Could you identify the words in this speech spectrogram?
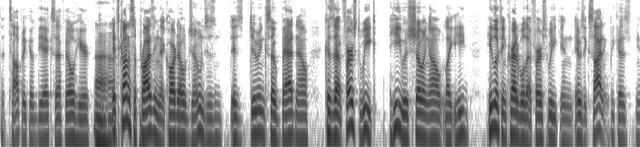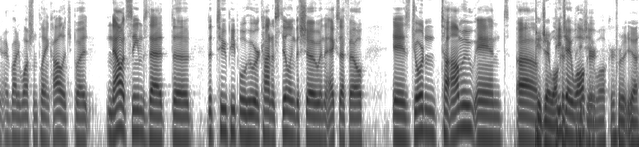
the topic of the XFL here, Uh-huh. it's kind of surprising that Cardale Jones is is doing so bad now. Because that first week he was showing out like he he looked incredible that first week, and it was exciting because you know everybody watched him play in college. But now it seems that the the two people who are kind of stealing the show in the XFL is Jordan Ta'amu and uh, PJ Walker. PJ Walker. PJ Walker. For, yeah,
